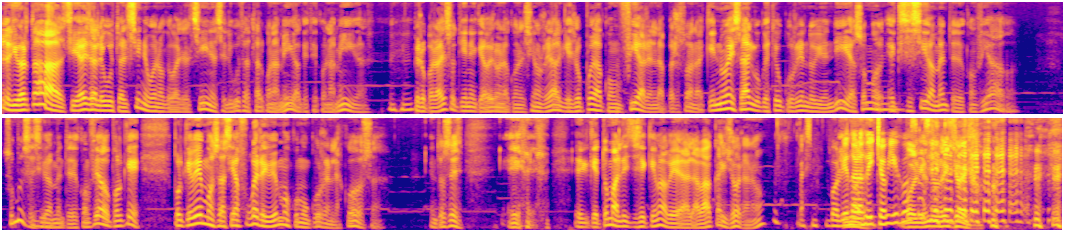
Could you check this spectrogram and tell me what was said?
La libertad, si a ella le gusta el cine, bueno, que vaya al cine, si le gusta estar con amigas, que esté con amigas. Pero para eso tiene que haber una conexión real, que yo pueda confiar en la persona, que no es algo que esté ocurriendo hoy en día, somos excesivamente desconfiados. Somos excesivamente desconfiados. ¿Por qué? Porque vemos hacia afuera y vemos cómo ocurren las cosas. Entonces, eh, el que toma leche y se quema ve a la vaca y llora, ¿no? Volviendo a los dichos viejos. Volviendo a los dichos viejos.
